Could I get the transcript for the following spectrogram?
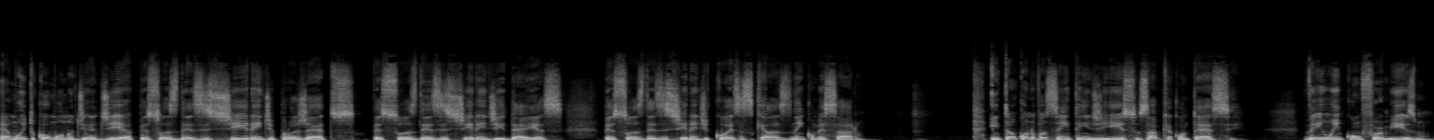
É muito comum no dia a dia pessoas desistirem de projetos, pessoas desistirem de ideias, pessoas desistirem de coisas que elas nem começaram. Então, quando você entende isso, sabe o que acontece? Vem um inconformismo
